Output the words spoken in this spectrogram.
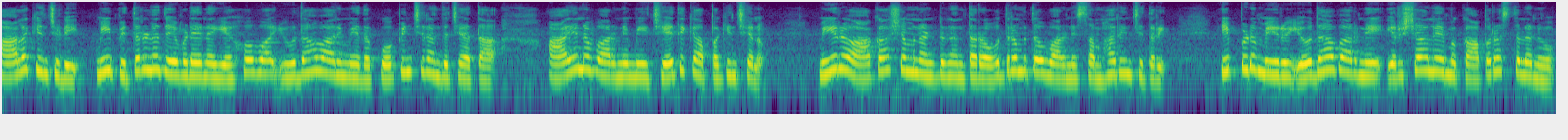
ఆలకించుడి మీ పితరుల దేవుడైన యహోవా యూదా వారి మీద కోపించినందుచేత ఆయన వారిని మీ చేతికి అప్పగించెను. మీరు ఆకాశమునంటున్నంత రౌద్రముతో వారిని సంహరించితరి. ఇప్పుడు మీరు యోధావారిని ఇర్షాలేము కాపురస్తులను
